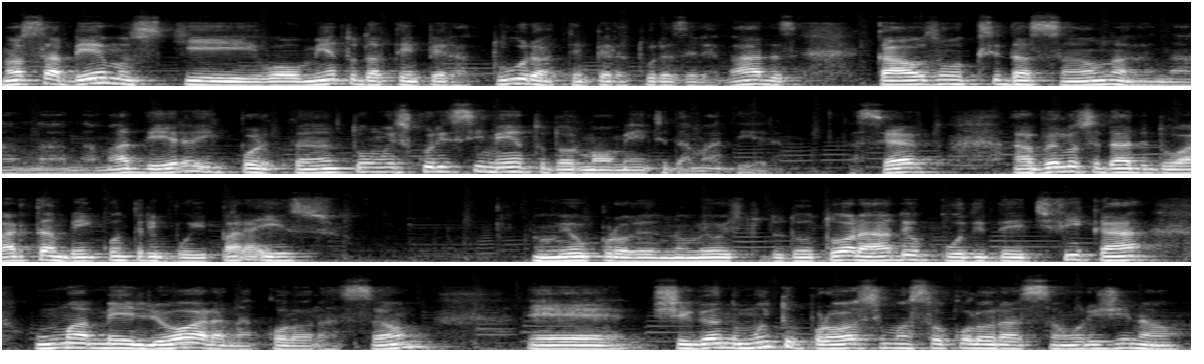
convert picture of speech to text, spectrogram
Nós sabemos que o aumento da temperatura, temperaturas elevadas, causam oxidação na, na, na madeira e, portanto, um escurecimento normalmente da madeira, tá certo? A velocidade do ar também contribui para isso no meu, no meu estudo doutorado, eu pude identificar uma melhora na coloração, é, chegando muito próximo à sua coloração original.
